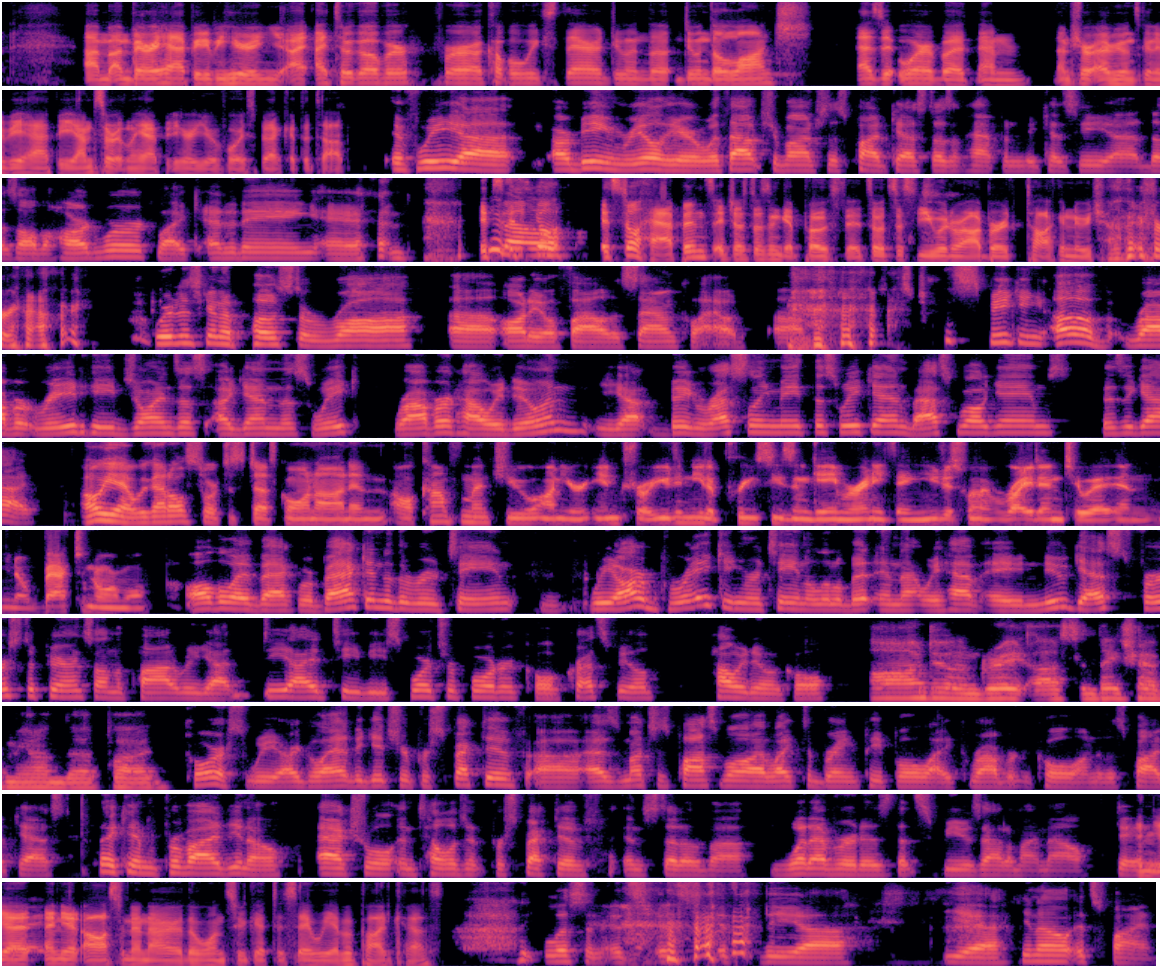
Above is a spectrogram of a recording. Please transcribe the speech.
I'm I'm very happy to be hearing you. I, I took over for a couple weeks there, doing the doing the launch, as it were. But I'm I'm sure everyone's gonna be happy. I'm certainly happy to hear your voice back at the top. if we uh, are being real here, without Shivansh, this podcast doesn't happen because he uh, does all the hard work, like editing and It's, it still it still happens. It just doesn't get posted. So it's just you and Robert talking to each other for an hour. we're just gonna post a raw uh, audio file to SoundCloud. Um, speaking of Robert Read, he joins us again this week. Robert, how are we doing? You got big wrestling meet this weekend, basketball games. Busy guy. Oh yeah, we got all sorts of stuff going on, and I'll compliment you on your intro. You didn't need a preseason game or anything. You just went right into it, and you know, back to normal. All the way back. We're back into the routine. We are breaking routine a little bit in that we have a new guest, first appearance on the pod. We got DITV sports reporter Cole Krutzfield. How are we doing, Cole? Oh, I'm doing great, Austin. Thanks for having me on the pod. Of course, we are glad to get your perspective uh, as much as possible. I like to bring people like Robert and Cole onto this podcast. They can provide, you know, actual intelligent perspective instead of uh, whatever it is that spews out of my mouth. day and yet day. and yet Austin and I are the ones who get to say we have a podcast. listen it's it's it's the uh yeah you know it's fine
